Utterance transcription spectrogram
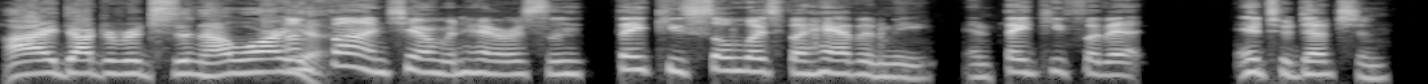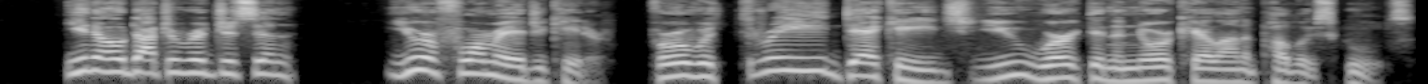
Hi, Dr. Richardson. How are you? I'm fine, Chairman Harrison. Thank you so much for having me. And thank you for that introduction. You know, Dr. Richardson, you're a former educator. For over three decades, you worked in the North Carolina public schools.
